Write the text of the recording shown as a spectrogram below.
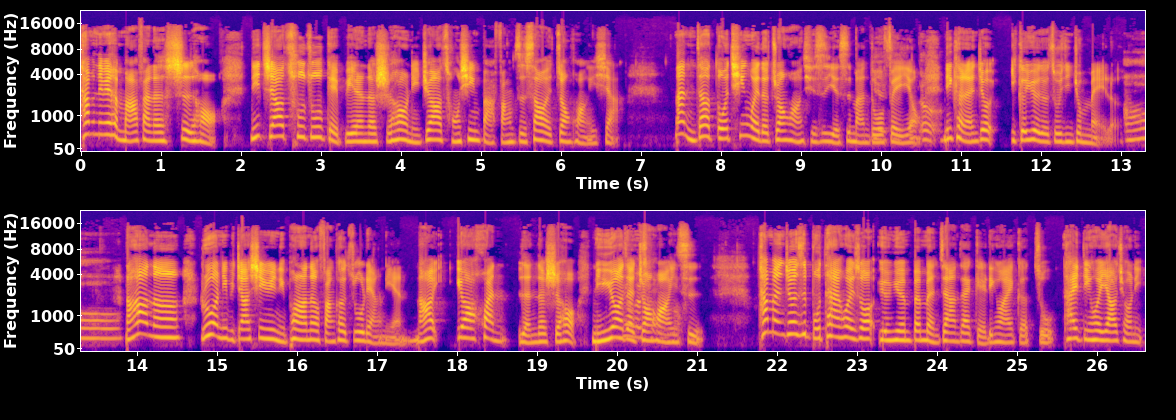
他们那边很麻烦的是哈，你只要出租给别人的时候，你就要重新把房子稍微装潢一下。那你知道多轻微的装潢其实也是蛮多费用，嗯、你可能就一个月的租金就没了哦。然后呢，如果你比较幸运，你碰到那个房客租两年，然后又要换人的时候，你又要再装潢一次。他们就是不太会说原原本本这样再给另外一个租，他一定会要求你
